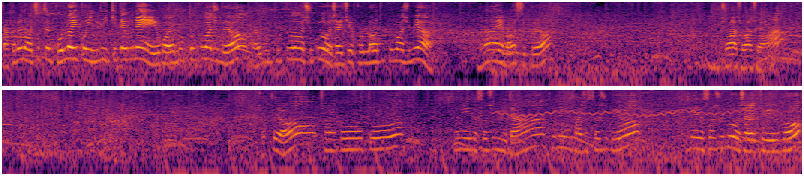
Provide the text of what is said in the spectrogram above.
자 그래도 어쨌든 볼러 있고 인드 있기 때문에 요거 얼굴 또 뽑아주고요. 얼굴 또 뽑아주고 자 이쪽에 볼러 또 뽑아주면 무난하게 막을 수 있고요. 음, 좋아 좋아 좋아. 좋고요. 자 이거 또 토네이도 써줍니다. 토네이도 다시 써주고요. 토네이도 써주고 자 이쪽 읽어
